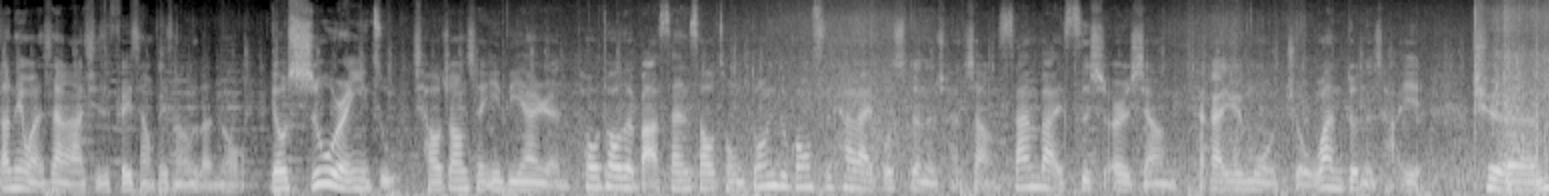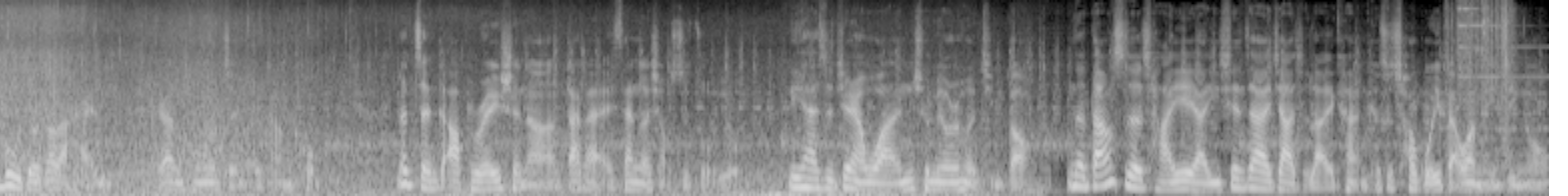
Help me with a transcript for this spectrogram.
当天晚上啊，其实非常非常冷哦，有十五人一组，乔装成印第安人，偷偷的把三艘从东印度公司开来波士顿的船上三百四十二箱，大概约莫九万吨的茶叶，全部丢到了海里，染红了整个港口。那整个 operation 啊，大概三个小时左右。厉害是竟然完全没有任何警报。那当时的茶叶啊，以现在的价值来看，可是超过一百万美金哦。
